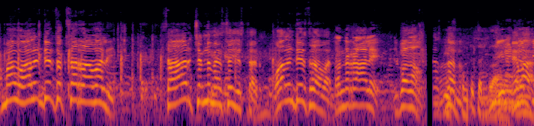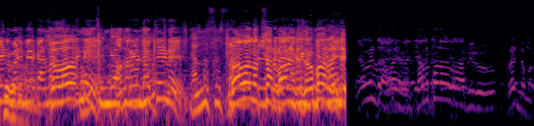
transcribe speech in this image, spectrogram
అమ్మా వాలంటీర్స్ ఒకసారి రావాలి. సార్ చిన్న మెసేజ్ ఇస్తారు. వాలంటీర్స్ రావాలి. తొందర రావాలి వెళ్ళిపోదాం. రావాలి ఒకసారి వాలంటీర్స్ రండి కనపడాలిరా మీరు రండి అమ్మా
